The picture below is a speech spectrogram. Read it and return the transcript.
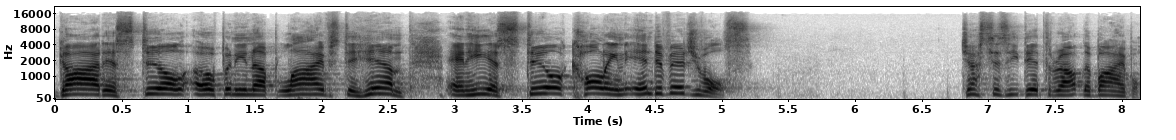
God is still opening up lives to Him, and He is still calling individuals, just as He did throughout the Bible,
